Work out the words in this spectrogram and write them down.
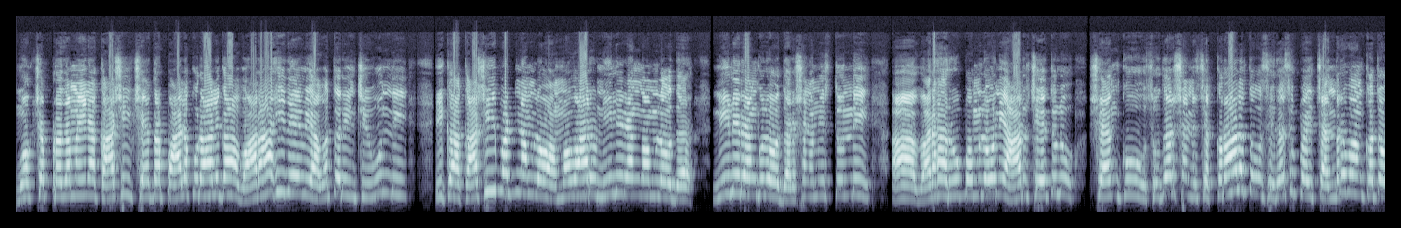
మోక్షప్రదమైన కాశీ క్షేత్ర పాలకురాలిగా వారాహిదేవి అవతరించి ఉంది. ఇక కాశీపట్నంలో అమ్మవారు నీలిరంగంలో ద నీలిరంగులో దర్శనమిస్తుంది. ఆ వరహ రూపంలోని ఆరు చేతులు శంకు సుదర్శన చక్రాలతో శిరస్సుపై చంద్రవంకతో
